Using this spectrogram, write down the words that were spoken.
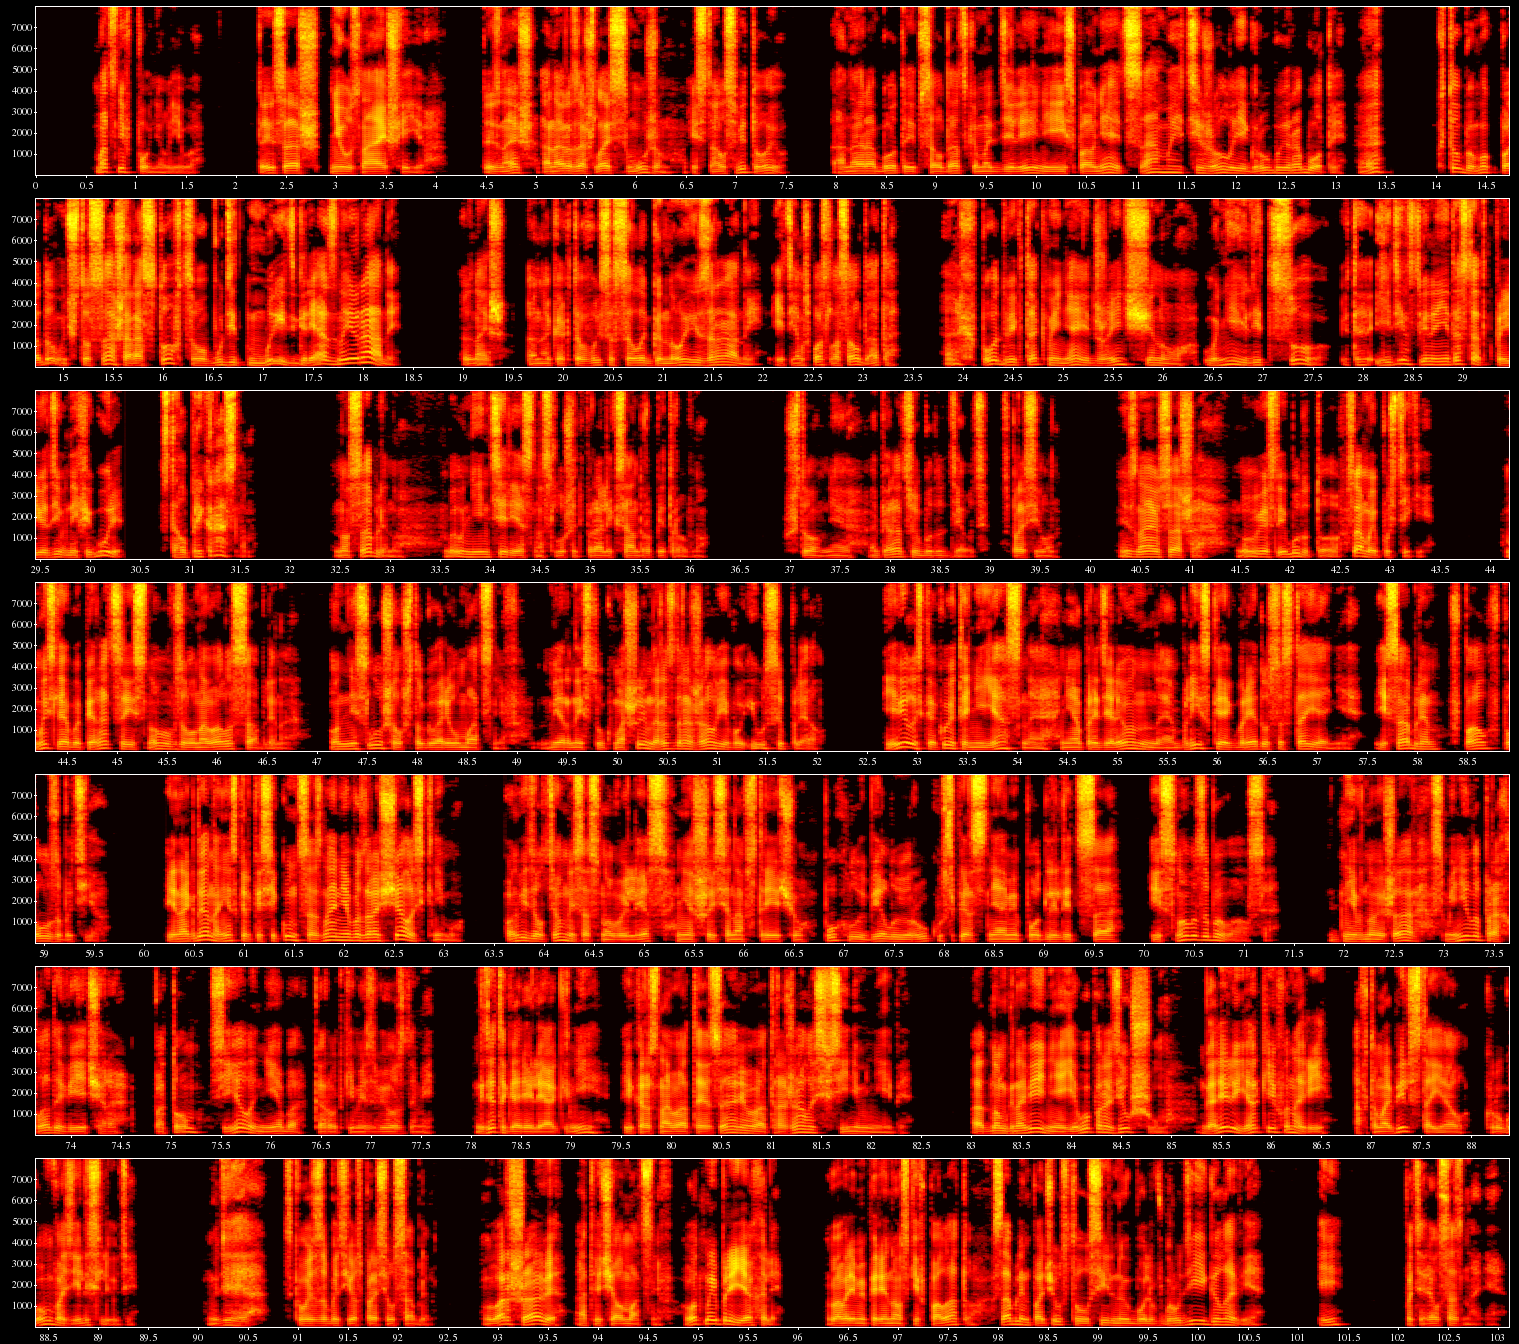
Мацнев понял его. «Ты, Саш, не узнаешь ее. Ты знаешь, она разошлась с мужем и стал святою. Она работает в солдатском отделении и исполняет самые тяжелые и грубые работы, а? Кто бы мог подумать, что Саша Ростовцева будет мыть грязные раны? Знаешь, она как-то высосала гной из раны и тем спасла солдата. Ах, подвиг так меняет женщину. У ней лицо, это единственный недостаток при ее дивной фигуре, стал прекрасным. Но Саблину было неинтересно слушать про Александру Петровну. «Что, мне операцию будут делать?» — спросил он. «Не знаю, Саша. Ну, если и будут, то самые пустяки». Мысль об операции снова взволновала Саблина. Он не слушал, что говорил Мацнев. Мерный стук машины раздражал его и усыплял. Явилось какое-то неясное, неопределенное, близкое к бреду состояние, и Саблин впал в полузабытье. Иногда на несколько секунд сознание возвращалось к нему, он видел темный сосновый лес, несшийся навстречу, пухлую белую руку с перстнями подле лица, и снова забывался. Дневной жар сменила прохлада вечера, потом сияло небо короткими звездами, Где-то горели огни, и красноватое зарево отражалось в синем небе. Одно мгновение его поразил шум. Горели яркие фонари, автомобиль стоял, кругом возились люди. «Где я?» — сквозь забытье спросил Саблин. «В Варшаве», — отвечал Мацнев. «Вот мы и приехали». Во время переноски в палату Саблин почувствовал сильную боль в груди и голове и потерял сознание.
